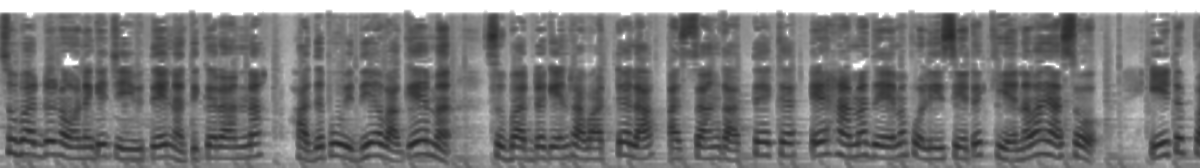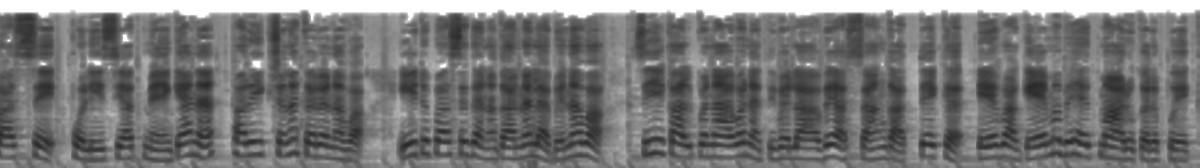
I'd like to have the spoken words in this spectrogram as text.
සුබර්ඩ නෝනගේ ජීවිතේ නැති කරන්න හදපු විදිය වගේම සුබර්ඩගෙන් රවට්ටලා අස්සං ගත්ත එක ඒ හැම දේම පොලිසියට කියනවා යසෝ. ඊට පස්සේ පොලිසියත් මේ ගැන පරීක්ෂණ කරනවා. ඊට පස්සේ දැනගන්න ලැබෙනවා. සිහි කල්පනාව නැතිවෙලාවේ අස්සං ගත්ත එක. ඒ වගේම බෙහෙත් මාරු කරපු එක.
